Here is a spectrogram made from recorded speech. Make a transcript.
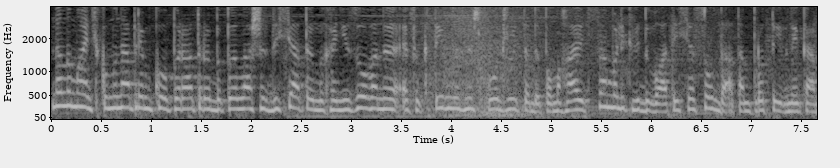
На Лиманському напрямку оператори БПЛА 60-ї механізованої ефективно знешкоджують та допомагають самоліквідуватися солдатам противника.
